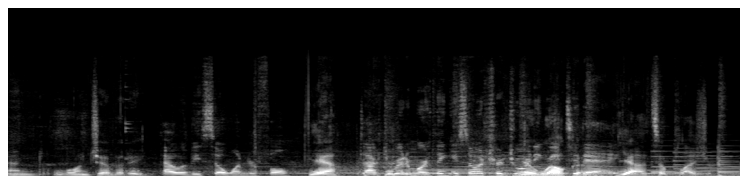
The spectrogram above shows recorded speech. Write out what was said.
and longevity. That would be so wonderful. Yeah. Dr. Whittemore, thank you so much for joining me today. Yeah, it's a pleasure.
